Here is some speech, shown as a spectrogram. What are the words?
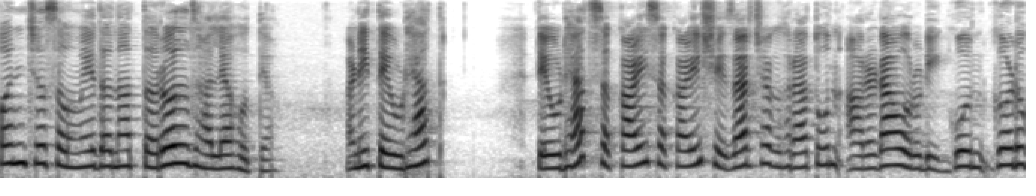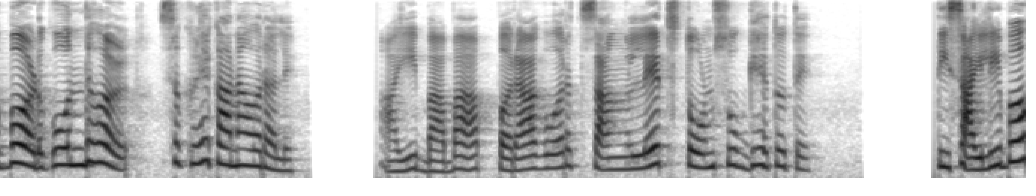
पंचसंवेदना तरल झाल्या होत्या. आणि तेवढ्यात तेवढ्यात सकाळी सकाळी शेजारच्या घरातून आरडाओरडी गों गडबड गोंधळ सगळे कानावर आले. आई बाबा परागवर चांगलेच तोंडसूक घेत होते. ती सायली बघ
